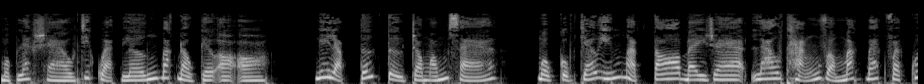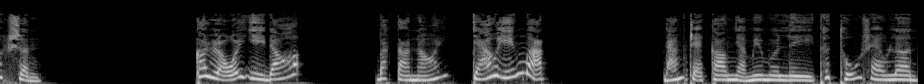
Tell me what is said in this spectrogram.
Một lát sau, chiếc quạt lớn bắt đầu kêu o o. Ngay lập tức từ trong ống xả, một cục cháo yến mạch to bay ra lao thẳng vào mắt bác Ferguson. Có lỗi gì đó? Bác ta nói, cháo yến mạch. Đám trẻ con nhà Mimoli thích thú reo lên.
